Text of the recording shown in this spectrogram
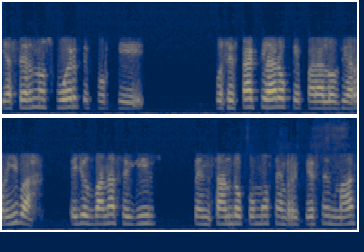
y hacernos fuerte porque pues está claro que para los de arriba ellos van a seguir pensando cómo se enriquecen más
